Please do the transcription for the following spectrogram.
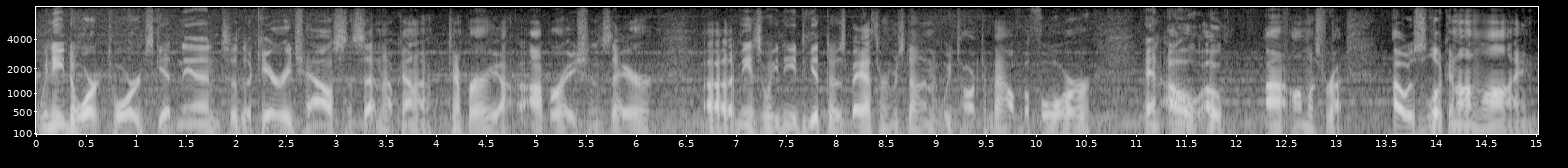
we need to work towards getting into the carriage house and setting up kind of temporary operations there. Uh, that means we need to get those bathrooms done that we talked about before. And oh, oh, I almost forgot. I was looking online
